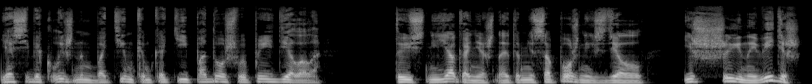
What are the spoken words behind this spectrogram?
я себе к лыжным ботинкам какие подошвы приделала. То есть не я, конечно, это мне сапожник сделал. Из шины, видишь?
